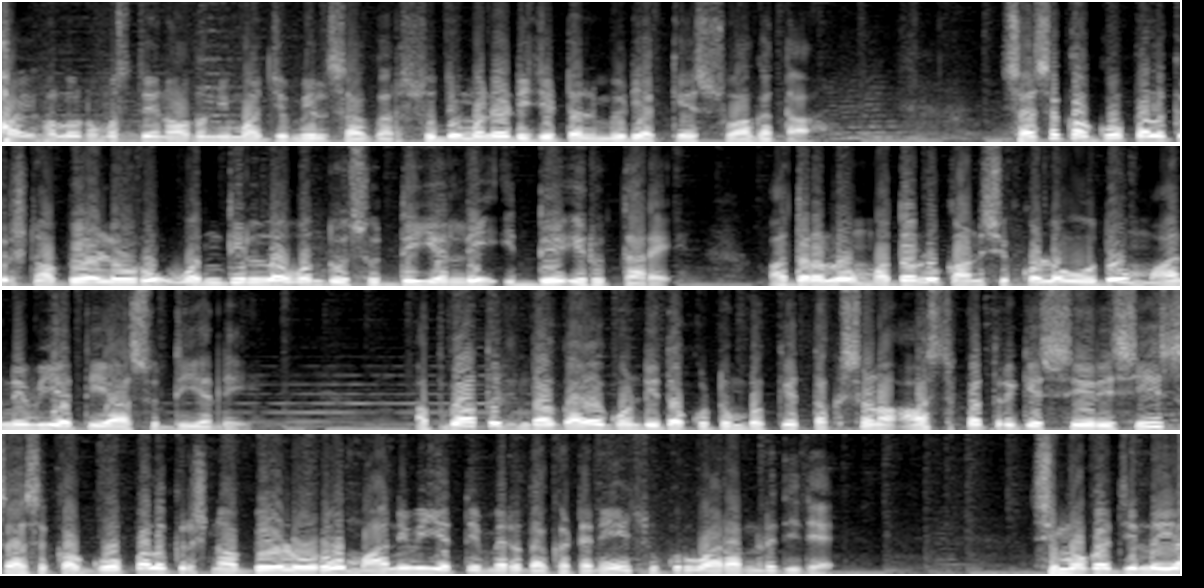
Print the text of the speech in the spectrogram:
ಹಾಯ್ ಹಲೋ ನಮಸ್ತೆ. ನಾನು ನಿಮ್ಮ ಜಮೀಲ್ ಸಾಗರ್. ಸುದ್ದಿಮನೆ ಡಿಜಿಟಲ್ ಮೀಡಿಯಾಕ್ಕೆ ಸ್ವಾಗತ. ಶಾಸಕ ಗೋಪಾಲಕೃಷ್ಣ ಬೇಳೂರು ಒಂದಿಲ್ಲ ಒಂದು ಸುದ್ದಿಯಲ್ಲಿ ಇದ್ದೇ ಇರುತ್ತಾರೆ. ಅದರಲ್ಲೂ ಮೊದಲು ಕಾಣಿಸಿಕೊಳ್ಳುವುದು ಮಾನವೀಯತೆಯ ಸುದ್ದಿಯಲ್ಲಿ. ಅಪಘಾತದಿಂದ ಗಾಯಗೊಂಡಿದ್ದ ಕುಟುಂಬಕ್ಕೆ ತಕ್ಷಣ ಆಸ್ಪತ್ರೆಗೆ ಸೇರಿಸಿ ಶಾಸಕ ಗೋಪಾಲಕೃಷ್ಣ ಬೇಳೂರು ಮಾನವೀಯತೆ ಮೆರೆದ ಘಟನೆ ಶುಕ್ರವಾರ ನಡೆದಿದೆ. ಶಿವಮೊಗ್ಗ ಜಿಲ್ಲೆಯ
